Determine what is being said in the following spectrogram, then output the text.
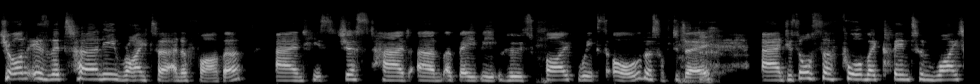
John is an attorney, writer, and a father, and he's just had um, a baby who's five weeks old as of today. And he's also a former Clinton White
